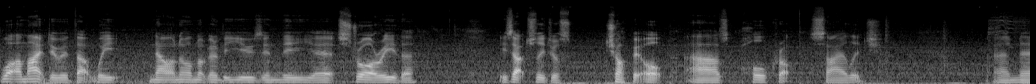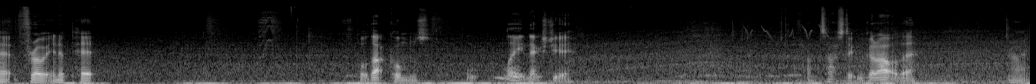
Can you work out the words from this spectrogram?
What I might do with that wheat, now I know I'm not going to be using the uh, straw either, is actually just chop it up as whole crop silage and uh, throw it in a pit. But that comes late next year. Fantastic, we got out of there. Right.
